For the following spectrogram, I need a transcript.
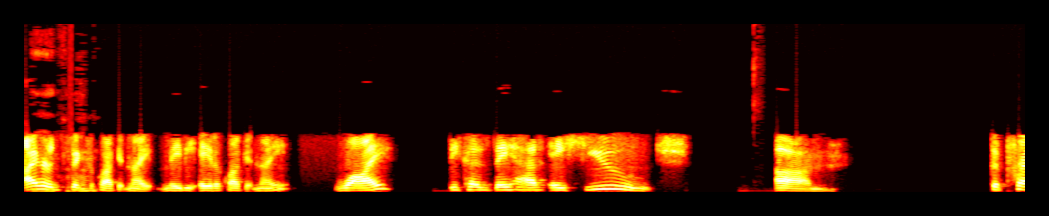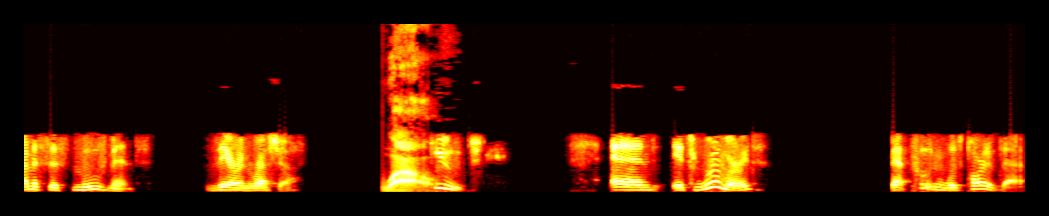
I heard mm-hmm. six o'clock at night, maybe eight o'clock at night. Why? Because they have a huge um, supremacist movement there in Russia. Wow. Huge. And it's rumored that Putin was part of that.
